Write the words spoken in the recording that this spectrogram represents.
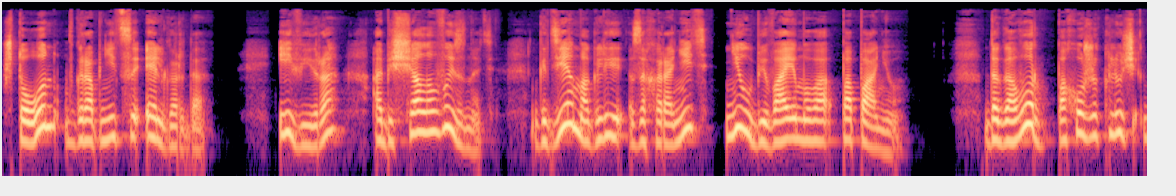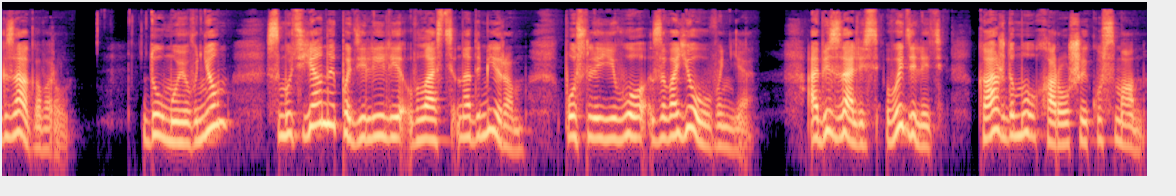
что он в гробнице Эльгарда. И Вира обещала вызнать, где могли захоронить неубиваемого Папаню. Договор, похоже, ключ к заговору. Думаю, в нем смутьяны поделили власть над миром после его завоевывания, обязались выделить каждому хороший кусман.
